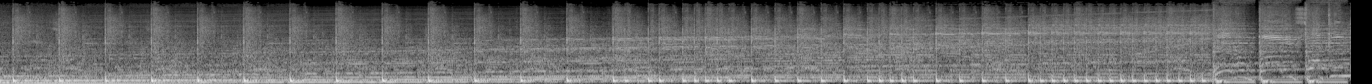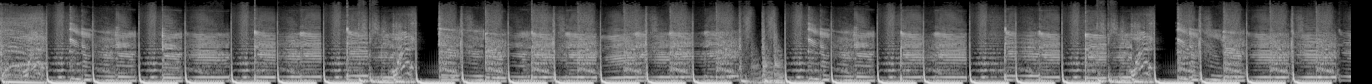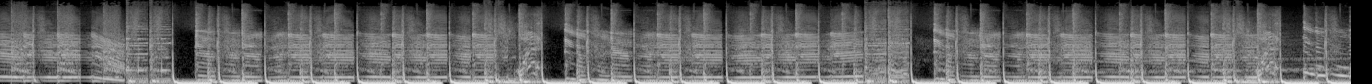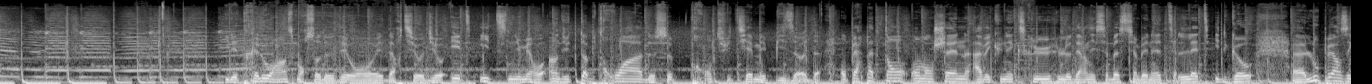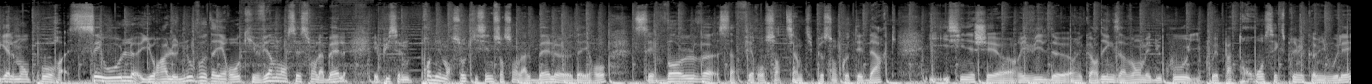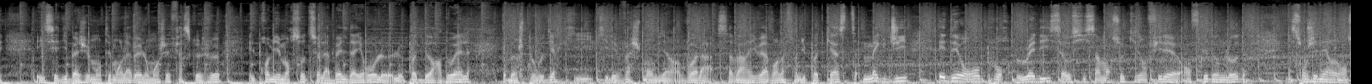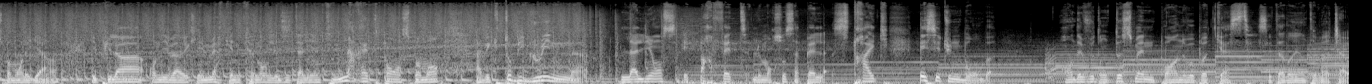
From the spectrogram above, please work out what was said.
Très lourd hein, ce morceau de Deoro et Dirty Audio. Hit Hit numéro 1 du top 3 de ce 38e épisode. On perd pas de temps, on enchaîne avec une exclue, le dernier Sébastien Bennett, Let It Go. Euh, Loopers également pour Séoul. Il y aura le nouveau Dairo qui vient de lancer son label. Et puis c'est le premier morceau qui signe sur son label euh, Dairo. C'est Volve, ça fait ressortir un petit peu son côté dark. Il, signait chez euh, Revealed Recordings avant, mais du coup il pouvait pas trop s'exprimer comme il voulait. Et il s'est dit bah je vais monter mon label, au moins je vais faire ce que je veux. Et le premier morceau de ce label, Dairo, le, pote de Hardwell, eh ben, je peux vous dire qu'il est vachement bien. Voilà, ça va arriver avant la fin du podcast. Meg G et Deoro pour Ready, ça aussi c'est un morceau qu'ils ont filé en free download. Ils sont généreux en ce moment les gars. hein. Et puis là, on y va avec les Merken les Italiens qui n'arrêtent pas en ce moment avec Toby Green. L'alliance est parfaite, le morceau s'appelle Strike et c'est une bombe. Rendez-vous dans deux semaines pour un nouveau podcast. C'est Adrien Thomas, ciao.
